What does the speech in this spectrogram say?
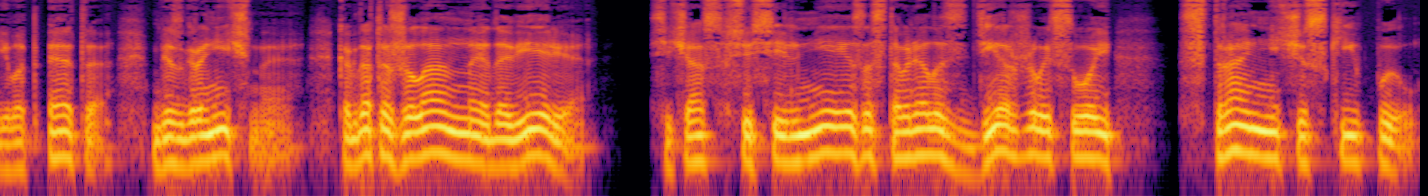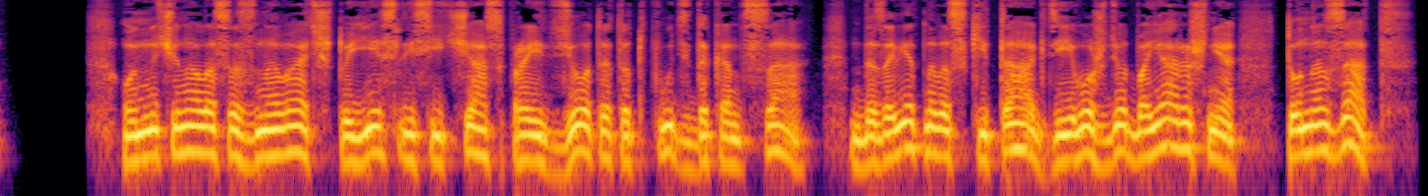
И вот это безграничное, когда-то желанное доверие сейчас все сильнее заставляло сдерживать свой страннический пыл. Он начинал осознавать, что если сейчас пройдет этот путь до конца, до заветного скита, где его ждет боярышня, то назад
